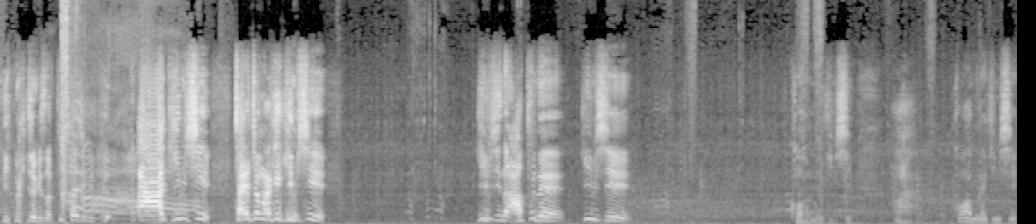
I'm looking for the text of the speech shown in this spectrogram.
여기저기서 피 터지고 있- 아 김씨! 잘 좀 하게 김씨! 김씨는 아프네 김씨. 고맙네 김씨. 아 고맙네 김씨.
